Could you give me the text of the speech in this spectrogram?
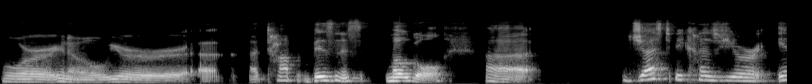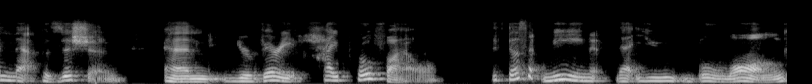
or, you know, you're a, a top business mogul. Uh, just because you're in that position and you're very high profile, it doesn't mean that you belong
